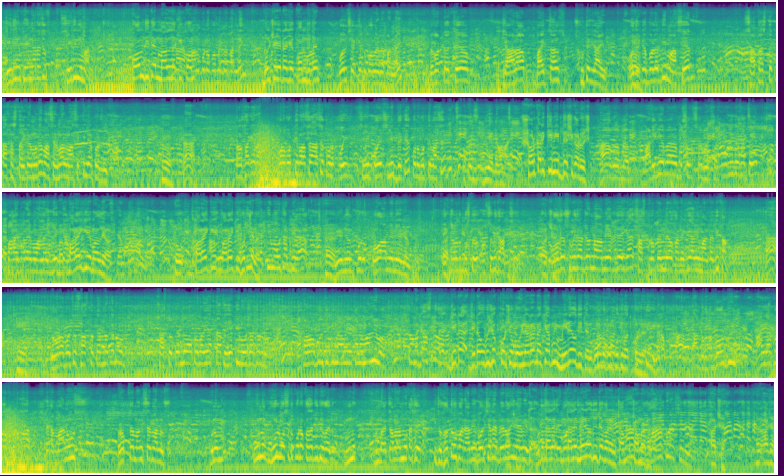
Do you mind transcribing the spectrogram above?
যেদিন ফিঙ্গার আছে সেদিনই মাল। কম দিতেন মাল নাকি কম? মাল কোনো কমের ব্যাপার নেই। বলছে যেটা যে কম দিতেন। বলছে কিন্তু কমের ব্যাপার নাই। ব্যাপারটা হচ্ছে যারা বাই চান্স ছুটে যায় ওদেরকে বলে দিই মাসের সাতাশ থেকে আঠাশ তারিখের মধ্যে মাসের মাল মাসে ক্লিয়ার করে দিতে হবে। হ্যাঁ? তাহলে থাকে না পরবর্তী মাসে আসে ওই স্লিপ ওই স্লিপ দেখে পরবর্তী মাসে ওকে দিয়ে দেওয়া হয়। সরকারি কি নির্দেশিকা রয়েছে? হ্যাঁ বাড়ি গিয়ে স- সরকারি নির্দেশ আছে পাড়ায় পাড়ায় মহলায় গিয়ে পাড়ায় গিয়ে মাল দেওয়া। ক্যাম্প করে মাল দেওয়া। তো পাড়ায় কি আমি পাড়ায় কি হচ্ছে না? একই মৌজার ডিলার। হ্যাঁ। নিরঞ্জনপুর ও আমি নিরঞ্জনপুর। এখানে তো বুঝতে অসুবিধা হচ্ছে। আচ্ছা। ওদের সুবিধার জন্য আমি এক জায়গায় স্বাস্থ্য কেন্দ্রে ওখানে গিয়ে আমি মালটা দিতাম। হ্যাঁ? তো ওরা বলছে স্বাস্থ্য কেন্দ্র কেন স্বাস্থ্য কেন্দ্র আপনার একটা আছে একই মৌজার জন্য। এখন বলছে কি না আমি এখানে মাল নিব। তো আমাকে আসতে হবে। যেটা যেটা অভিযোগ করছে মহিলারা নাকি আপনি মেরেও দিতেন কোনো রকম প্রতিবাদ করলে? কি দিন? এটা ফা- কথা। বহুদিন আর কোনো কোনো কথা দেখা মানুষ রক্ত মাংসের মানুষ। কোনো কোনো ভুল বশত কোনো কথা যদি হয় মুখ চামড়ার মুখ আছে কিছু হতেও পারে। আমি বলছি না বের হইনি আমি। তাহলে মনে তাহলে মেরেও দিতে পারেন চামড়া কোনো নাই। আচ্ছা আচ্ছা।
